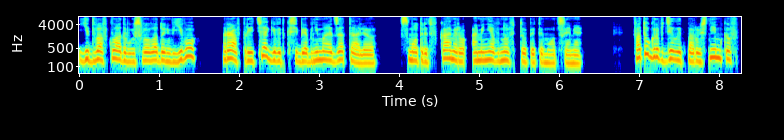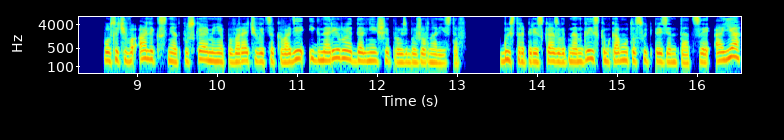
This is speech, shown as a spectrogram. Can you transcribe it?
Едва вкладываю свою ладонь в его, Рав притягивает к себе, обнимает за талию, смотрит в камеру, а меня вновь топит эмоциями. Фотограф делает пару снимков, после чего Алекс, не отпуская меня, поворачивается к воде, игнорируя дальнейшие просьбы журналистов. Быстро пересказывает на английском кому-то суть презентации, а я...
